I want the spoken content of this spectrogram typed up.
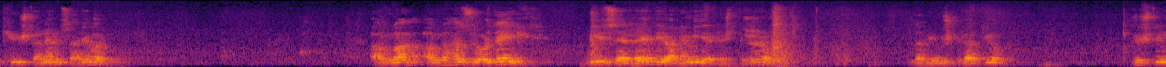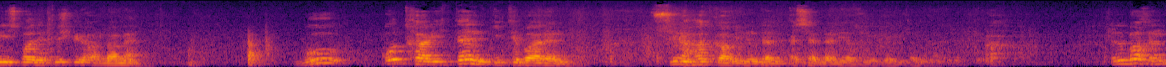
İki üç tane emsali var. Allah Allah'a zor değil. Bir zerreye bir alemi yerleştirir Allah. Bunda bir müşkülat yok. Rüştünü ispat etmiş bir allame. Bu o tarihten itibaren Sünehat kabilinden eserler yazıyor Bediüzzaman. Şimdi bakın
